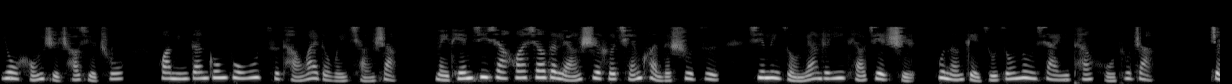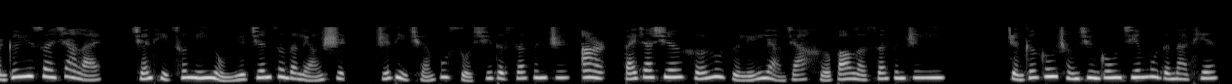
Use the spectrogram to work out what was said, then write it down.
用红纸抄写出花名单，公布屋祠堂外的围墙上。每天记下花销的粮食和钱款的数字，心里总亮着一条戒尺，不能给祖宗弄下一摊糊涂账。整个预算下来。全体村民踊跃捐赠的粮食，只抵全部所需的三分之二。白嘉轩和陆子霖两家合包了三分之一。整个工程竣工揭幕的那天，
